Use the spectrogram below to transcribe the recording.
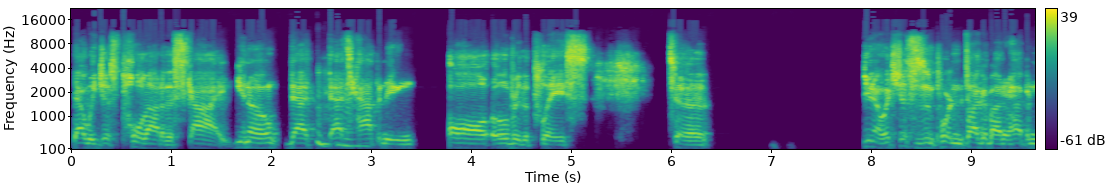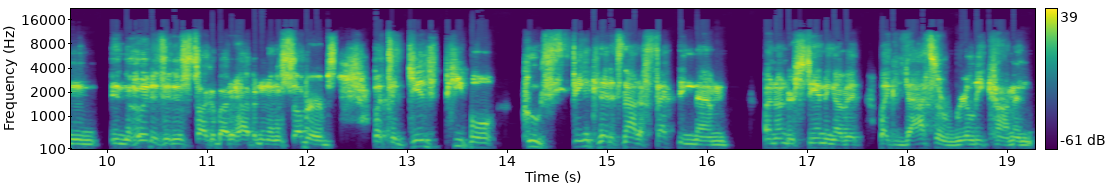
that we just pulled out of the sky. You know that mm-hmm. that's happening all over the place to you know, it's just as important to talk about it happening in the hood as it is to talk about it happening in the suburbs. But to give people who think that it's not affecting them an understanding of it, like that's a really common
